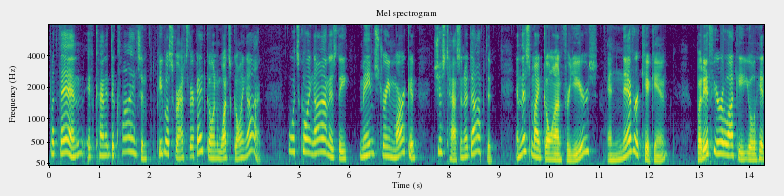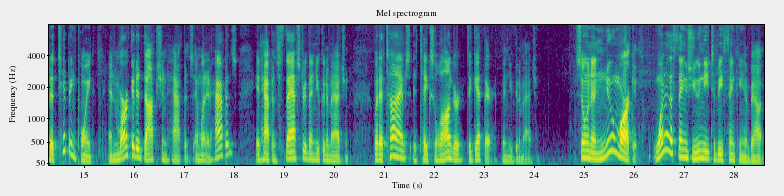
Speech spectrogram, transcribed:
But then it kind of declines and people scratch their head going, what's going on? What's going on is the mainstream market just hasn't adopted. And this might go on for years and never kick in. But if you're lucky, you'll hit a tipping point and market adoption happens. And when it happens, it happens faster than you could imagine but at times it takes longer to get there than you can imagine. So in a new market, one of the things you need to be thinking about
